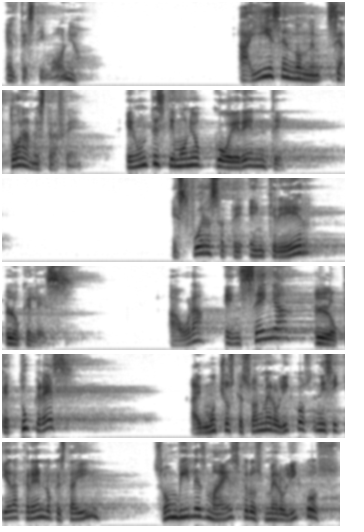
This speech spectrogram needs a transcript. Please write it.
El testimonio. Ahí es en donde se atora nuestra fe, en un testimonio coherente Esfuérzate en creer lo que lees. Ahora enseña lo que tú crees. Hay muchos que son merolicos, ni siquiera creen lo que está ahí. Son viles maestros merolicos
